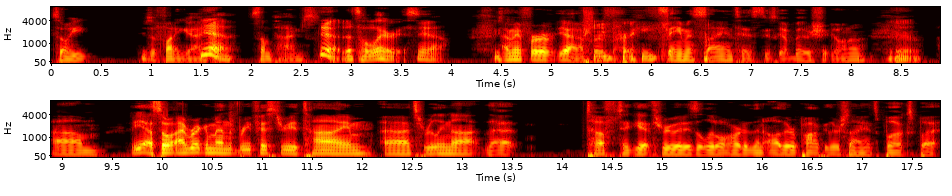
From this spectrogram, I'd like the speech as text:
So he he's a funny guy. Yeah. Sometimes. Yeah, that's hilarious. Yeah. I mean, for yeah, for brains. famous scientists who's got better shit going on. Yeah. Um, but yeah, so I recommend the Brief History of Time. Uh, it's really not that tough to get through. It is a little harder than other popular science books, but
